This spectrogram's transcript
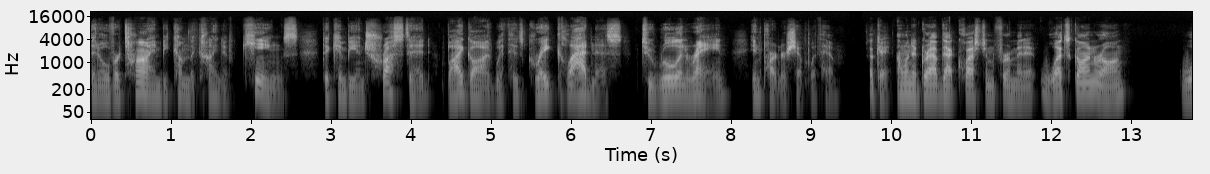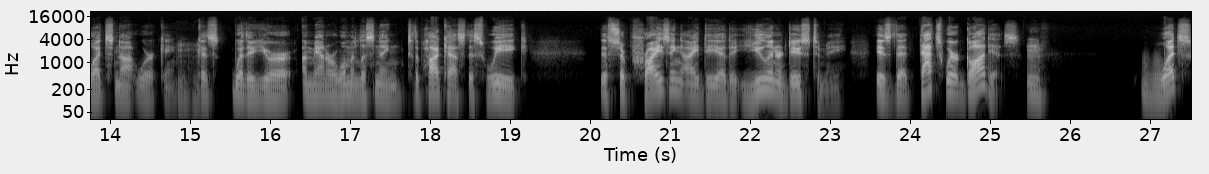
that over time become the kind of kings that can be entrusted by God with his great gladness to rule and reign in partnership with him. Okay, I want to grab that question for a minute. What's gone wrong? What's not working? Because mm-hmm. whether you're a man or a woman listening to the podcast this week, the surprising idea that you introduced to me is that that's where God is. Mm. What's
